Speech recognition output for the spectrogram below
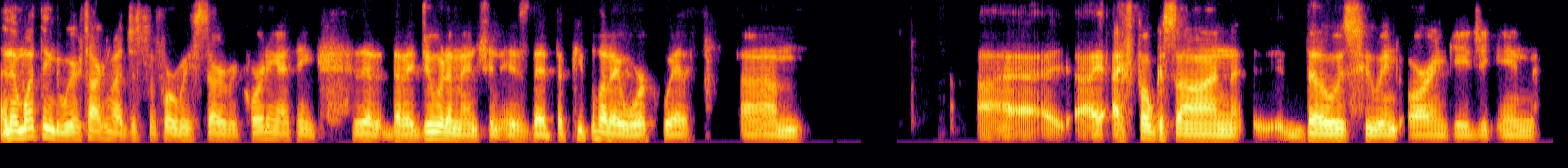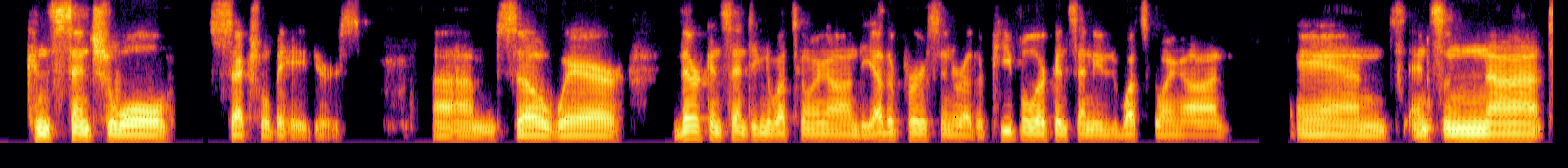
And then one thing that we were talking about just before we started recording, I think that, that I do want to mention is that the people that I work with, um, I, I, I, focus on those who are engaging in consensual sexual behaviors. Um, so where they're consenting to what's going on, the other person or other people are consenting to what's going on, and and so not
